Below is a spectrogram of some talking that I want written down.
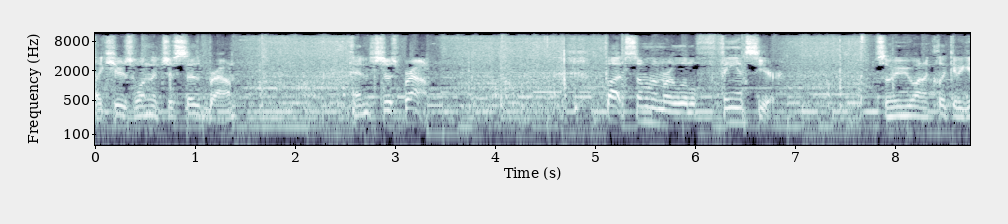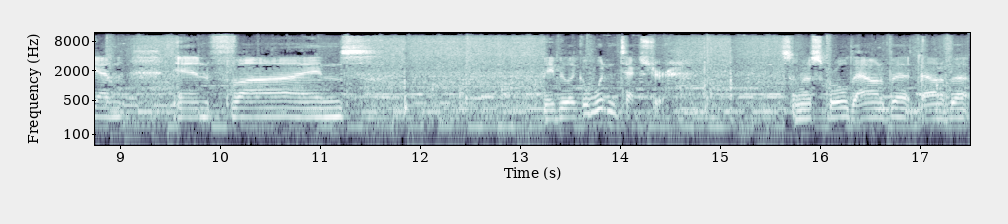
Like here's one that just says brown, and it's just brown. But some of them are a little fancier. So maybe you want to click it again and find maybe like a wooden texture. So I'm going to scroll down a bit, down a bit.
